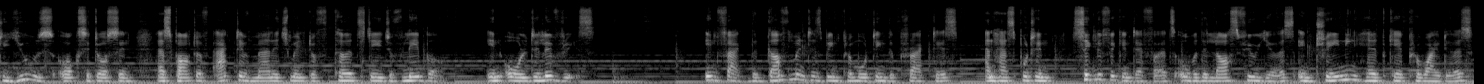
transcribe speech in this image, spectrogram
to use oxytocin as part of active management of third stage of labor in all deliveries. In fact, the government has been promoting the practice and has put in significant efforts over the last few years in training healthcare providers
